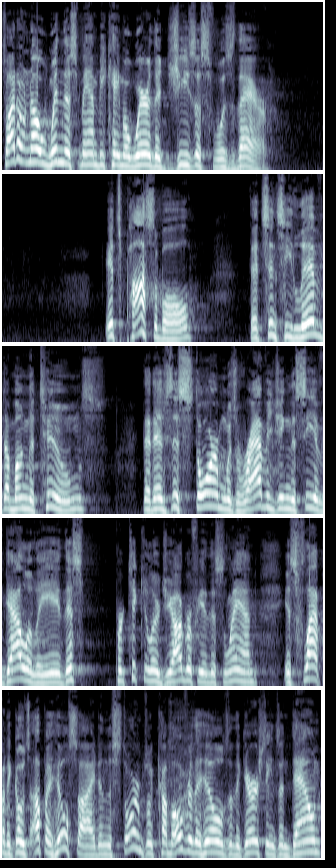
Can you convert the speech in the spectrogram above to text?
So I don't know when this man became aware that Jesus was there. It's possible that since he lived among the tombs, that as this storm was ravaging the Sea of Galilee, this particular geography of this land is flat, but it goes up a hillside and the storms would come over the hills of the Gerasenes and down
